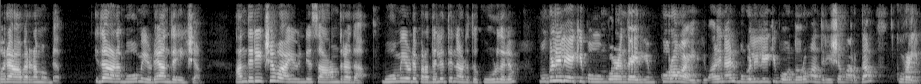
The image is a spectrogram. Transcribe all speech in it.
ഒരാവരണമുണ്ട്. ഇതാണ് ഭൂമിയുടെ അന്തരീക്ഷം. അന്തരീക്ഷ വായുവിന്റെ സാന്ദ്രത ഭൂമിയുടെ പ്രതലത്തിനടുത്ത് കൂടുതലും മുകളിലേക്ക് പോകുമ്പോൾ എന്തായിരിക്കും? കുറവായിരിക്കും. അതിനാൽ മുകളിലേക്ക് പോകുന്തോറും അന്തരീക്ഷ മർദ്ദം കുറയും.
